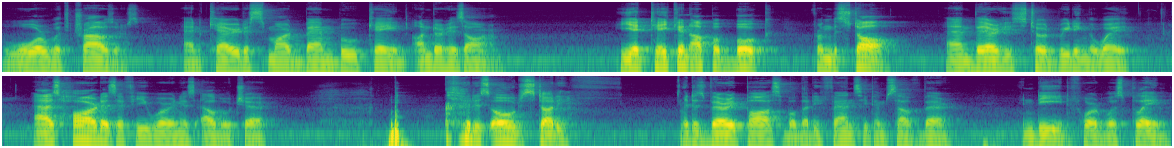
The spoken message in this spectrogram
wore with trousers, and carried a smart bamboo cane under his arm. He had taken up a book from the stall, and there he stood reading away, as hard as if he were in his elbow chair. It is old study. It is very possible that he fancied himself there. Indeed, for it was plain,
